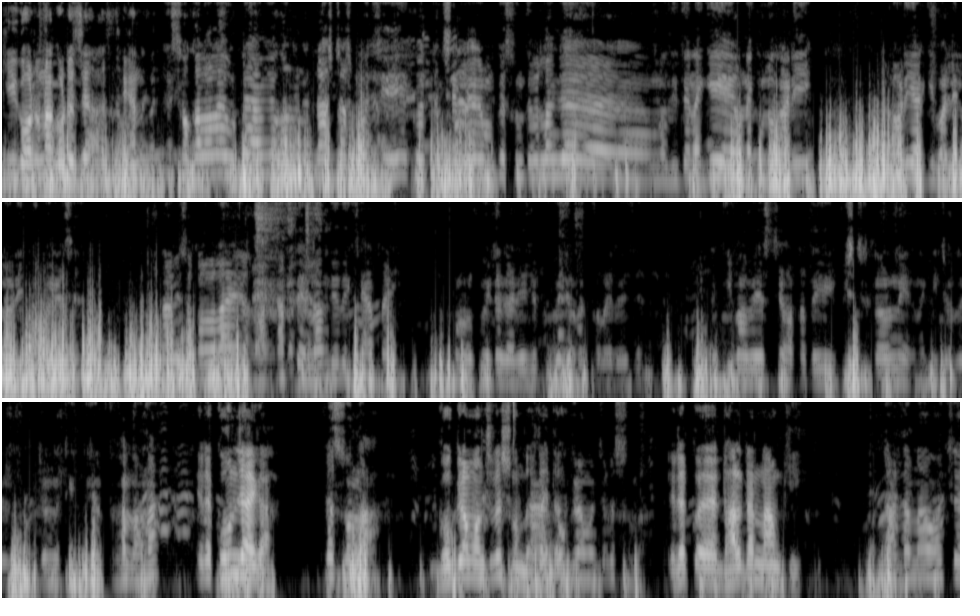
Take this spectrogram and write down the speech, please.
কি ঘটনা ঘটেছে আজ এখানে? সকালবেলায় উঠে আমি যখন ব্রাশ টাশ করছি কয়েকটা ছেলের মুখে শুনতে পেলাম যে নদীতে নাকি অনেকগুলো গাড়ি লরি আর কি বালি লরি ডুবে গেছে। আমি সকালবেলায় হাট হাঁটতে এলাম যে দেখছি হ্যাঁ তাই পনেরো কুড়িটা গাড়ি আছে ডুবে জলের তলায় রয়েছে। কীভাবে এসছে? হঠাৎ এই বৃষ্টির কারণে নাকি জন্য ঠিক বুঝতে পারলাম না। এটা কোন জায়গা? এটা সোনা গোগ্রাম অঞ্চলের সন্ধ্যা তাই তো? গ্রাম অঞ্চলের সোনা এটা ঢালটার নাম কি? ঢালটার নাম হচ্ছে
